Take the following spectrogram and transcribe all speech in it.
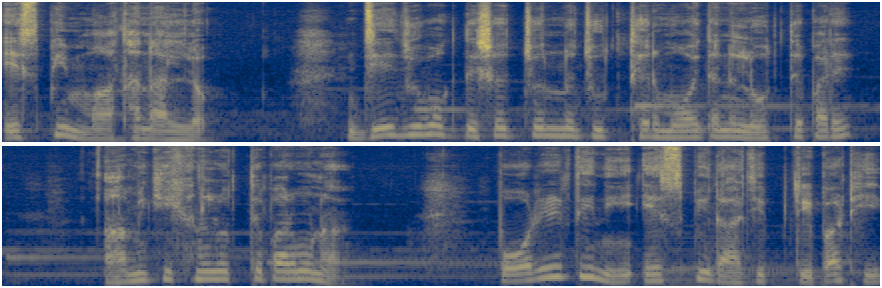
এসপি মাথা নাড়ল। যে যুবক দেশের জন্য যুদ্ধের ময়দানে লড়তে পারে, আমি কি এখানে লড়তে পারব না? পরের দিনই এসপি রাজীব ত্রিপাঠী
